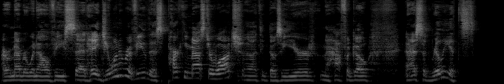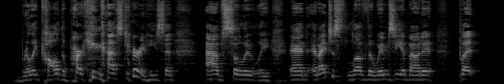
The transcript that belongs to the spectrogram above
I remember when LV said, hey, do you want to review this Parking Master watch? Uh, I think that was a year and a half ago. And I said, really? It's really called the parking master? And he said, absolutely. And, and I just love the whimsy about it, but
